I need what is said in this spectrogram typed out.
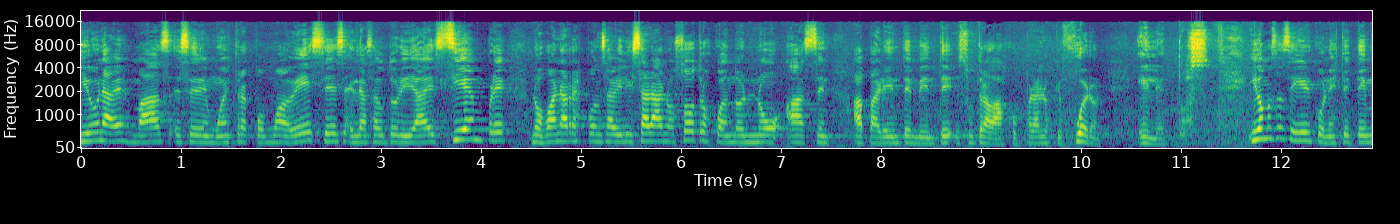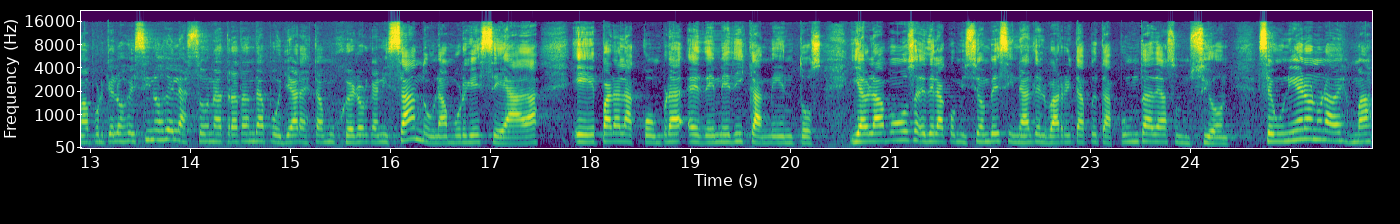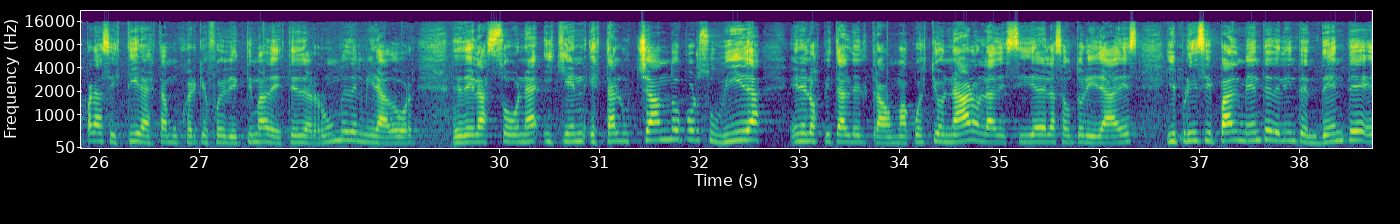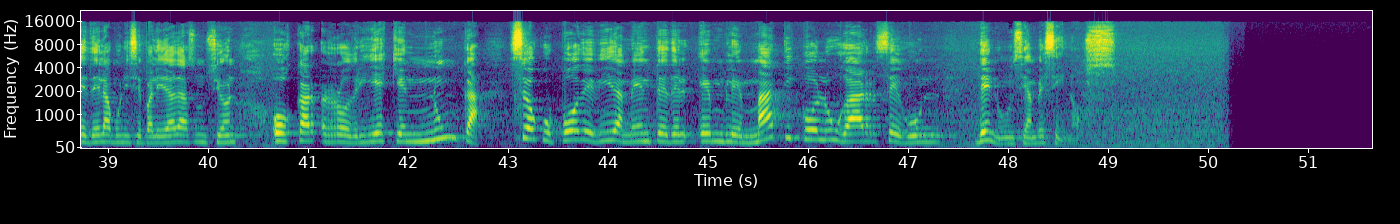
Y una vez más se demuestra cómo a veces las autoridades siempre nos van a responsabilizar a nosotros cuando no hacen aparentemente su trabajo, para los que fueron electos. Y vamos a seguir con este tema porque los vecinos de la zona tratan de apoyar a esta mujer organizando una hamburgueseada eh, para la compra eh, de medicamentos. Y hablamos eh, de la Comisión Vecinal del barrio Itaputapunta de Asunción. Se unieron una vez más para asistir a esta mujer que fue víctima de este derrumbe del mirador de la zona y quien está luchando por su vida en el Hospital del Trauma. Cuestionaron la desidia de las autoridades y principalmente del intendente de la Municipalidad de Asunción, Óscar Rodríguez, quien nunca se ocupó debidamente del emblemático lugar según denuncian vecinos.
